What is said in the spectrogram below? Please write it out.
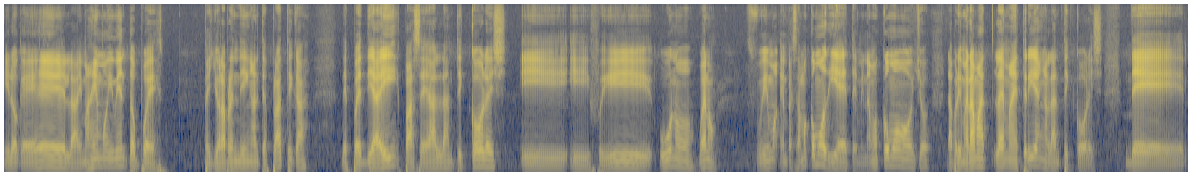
y lo que es la imagen en movimiento, pues, pues yo la aprendí en artes plásticas. Después de ahí pasé a Atlantic College y, y fui uno, bueno, fuimos, empezamos como 10, terminamos como 8. La primera ma- la maestría en Atlantic College de,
